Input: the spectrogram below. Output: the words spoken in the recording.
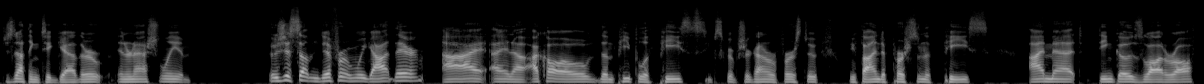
just nothing together internationally, and it was just something different when we got there. I I, know, I call them people of peace. Scripture kind of refers to we find a person of peace. I met Dinko Zlatarov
